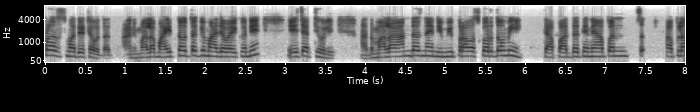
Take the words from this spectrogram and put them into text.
पर्समध्ये ठेवतात. आणि मला माहीत नव्हतं की माझ्या बायकोने याच्यात ठेवली. आता मला अंदाज नाही नेहमी प्रवास करतो मी. त्या पद्धतीने आपण आपला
